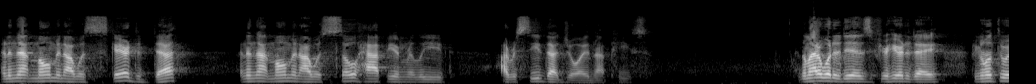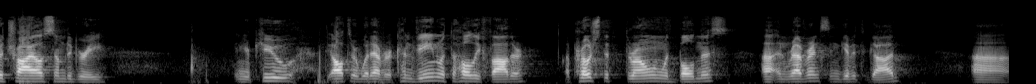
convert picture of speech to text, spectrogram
And in that moment, I was scared to death. And in that moment, I was so happy and relieved. I received that joy and that peace. No matter what it is, if you're here today, if you're going through a trial of some degree, in your pew, the altar, whatever, convene with the Holy Father. Approach the throne with boldness uh, and reverence and give it to God uh,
